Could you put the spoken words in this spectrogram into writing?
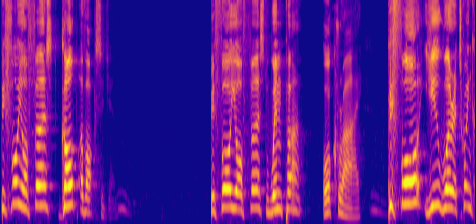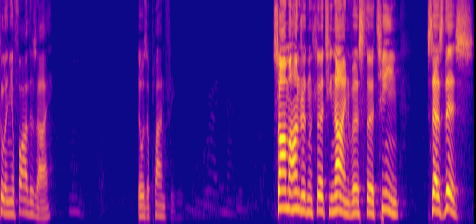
before your first gulp of oxygen, before your first whimper or cry, before you were a twinkle in your father's eye, there was a plan for you. Psalm 139, verse 13, says this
